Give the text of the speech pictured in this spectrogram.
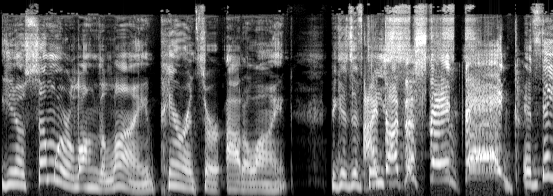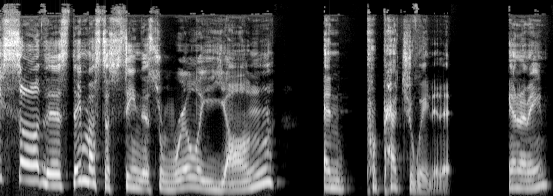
You know, somewhere along the line, parents are out of line because if they I thought the same thing. if they saw this, they must have seen this really young and perpetuated it. You know what I mean?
